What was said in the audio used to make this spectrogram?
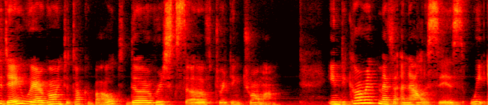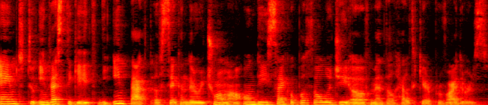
Today we are going to talk about the risks of treating trauma. In the current meta-analysis, we aimed to investigate the impact of secondary trauma on the psychopathology of mental health care providers.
